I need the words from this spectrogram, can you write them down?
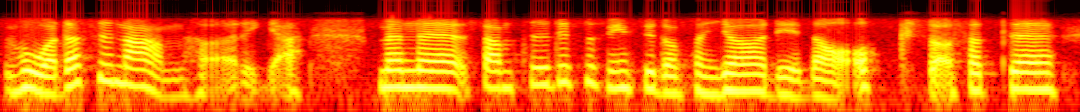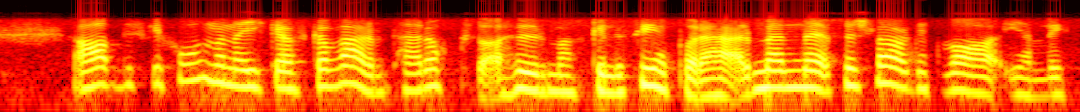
vårda sina anhöriga. Men eh, samtidigt så finns det de som gör det idag också. Så att, eh, ja, diskussionerna gick ganska varmt här också, hur man skulle se på det här. Men eh, förslaget var enligt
